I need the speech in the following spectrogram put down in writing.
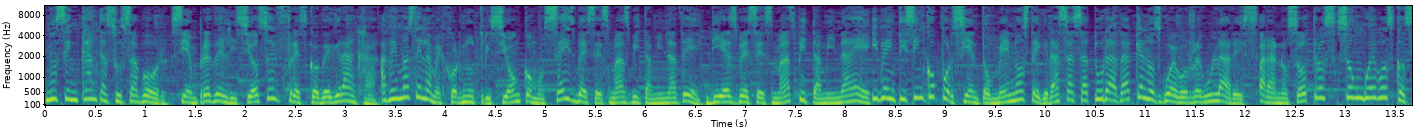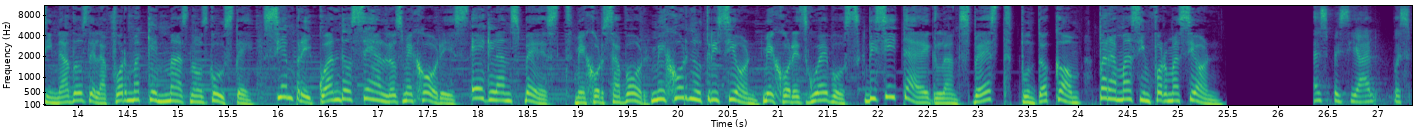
Nos encanta su sabor, siempre delicioso y fresco de granja. Además de la mejor nutrición, como 6 veces más vitamina D, 10 veces más vitamina E y 25% menos de grasa saturada que los huevos regulares. Para nosotros, son huevos cocinados de la forma que más nos guste, siempre y cuando sean los mejores. Eggland's Best. Mejor sabor, mejor nutrición, mejores huevos. Visita egglandsbest.com para más información especial, pues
